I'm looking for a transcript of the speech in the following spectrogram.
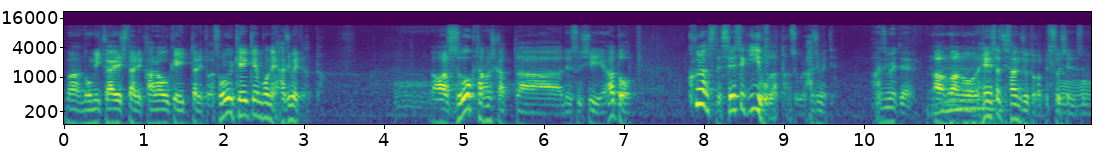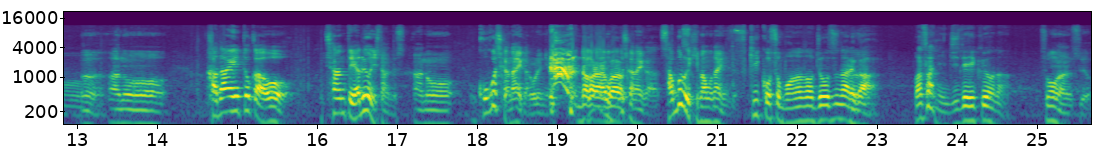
まあ、飲み会したりカラオケ行ったりとかそういう経験もね初めてだった。あすごく楽しかったですしあとクラスで成績いい方だったんですよ俺初めて。ど初めて。ああの偏差値30とか別としてですよ、うん、あの課題とかをちゃんとやるようにしたんです。あのここしかないから俺には。だからここしかないからサボる暇もないんですよ。好きこそものの上手なれが、まさに地でいくような。そうなんですよ。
